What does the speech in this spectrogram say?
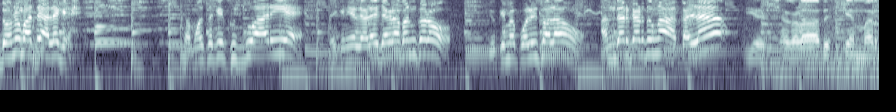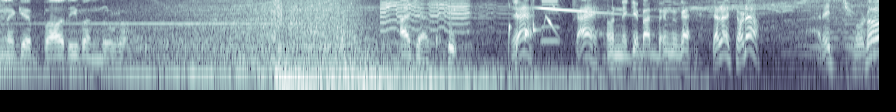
दोनों बातें अलग है। समोसे की खुशबू आ रही है लेकिन ये लड़ाई झगड़ा बंद करो क्योंकि मैं पुलिस वाला हूँ। अंदर कर दूँगा कर ला। ये झगड़ा अब इसके मरने के बाद ही बंद होगा। अच्छा अच्छा ठीक। होने के बाद दूँगा चलो, छोड़ो। अरे छोड़ो।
